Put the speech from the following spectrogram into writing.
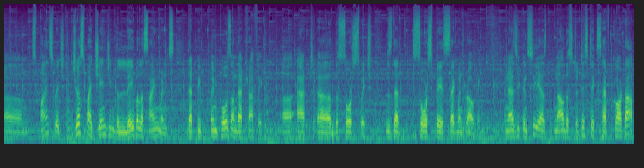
um, spine switch just by changing the label assignments that we impose on that traffic uh, at uh, the source switch. This is that source-based segment routing. And as you can see, as now the statistics have caught up,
